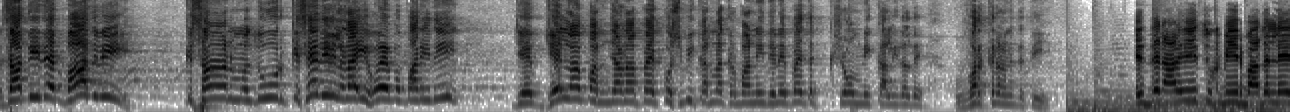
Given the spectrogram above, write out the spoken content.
ਆਜ਼ਾਦੀ ਦੇ ਬਾਅਦ ਵੀ ਕਿਸਾਨ ਮਜ਼ਦੂਰ ਕਿਸੇ ਦੀ ਵੀ ਲੜਾਈ ਹੋਏ ਵਪਾਰੀ ਦੀ, ਜੇ ਜੇਲ੍ਹਾਂ ਬਣ ਜਾਣਾ ਪਏ ਕੁਝ ਵੀ ਕਰਨਾ ਕੁਰਬਾਨੀ ਦੇਣੇ ਪਏ, ਤੇ ਸ਼੍ਰੋਮਣੀ ਅਕਾਲੀ ਦਲ ਦੇ ਵਰਕਰਾਂ ਨੇ ਦਿੱਤੀ। ਇਸ ਦੇ ਨਾਲ ਹੀ ਸੁਖਬੀਰ ਬਾਦਲ ਨੇ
